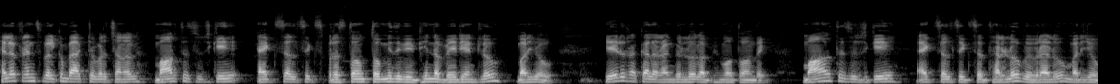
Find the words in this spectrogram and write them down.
Hello friends welcome back to our channel Maruti Suzuki XL six ప్రస్తుతం తొమ్మిది విభిన్న వేరియంట్లు మరియు ఏడు రకాల రంగుల్లో లభ్యమవుతోంది. మారుతి సుజుకి ఎక్స్ఎల్ సిక్స్ ధరలు వివరాలు మరియు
